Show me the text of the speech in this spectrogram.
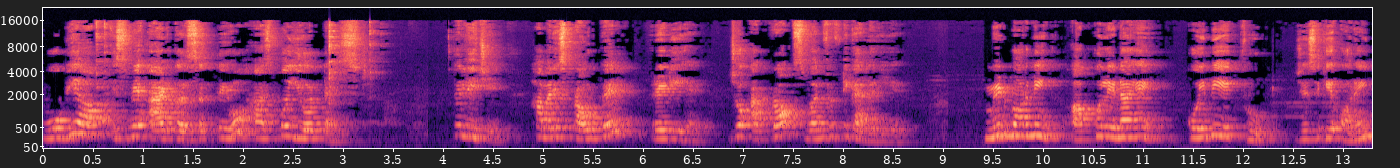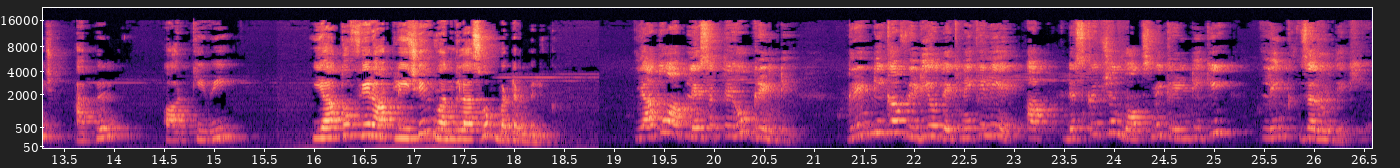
वो भी आप इसमें ऐड कर सकते हो एज पर योर टेस्ट तो लीजिए, हमारी स्प्राउट वेल रेडी है, जो अप्रॉक्स 150 कैलोरी है। मिड मॉर्निंग आपको लेना है कोई भी एक फ्रूट जैसे कि ऑरेंज एप्पल और कीवी या तो फिर आप लीजिए one glass of butter milk या तो आप ले सकते हो ग्रीन टी ग्रीन टी का वीडियो देखने के लिए आप डिस्क्रिप्शन बॉक्स में ग्रीन टी की लिंक ज़रूर देखिए।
